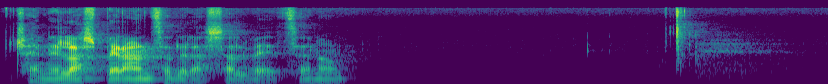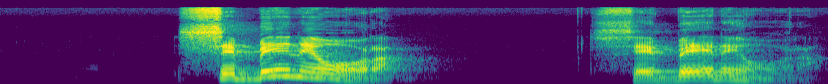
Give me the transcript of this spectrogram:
cioè nella speranza della salvezza, no? Sebbene ora, sebbene ora,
